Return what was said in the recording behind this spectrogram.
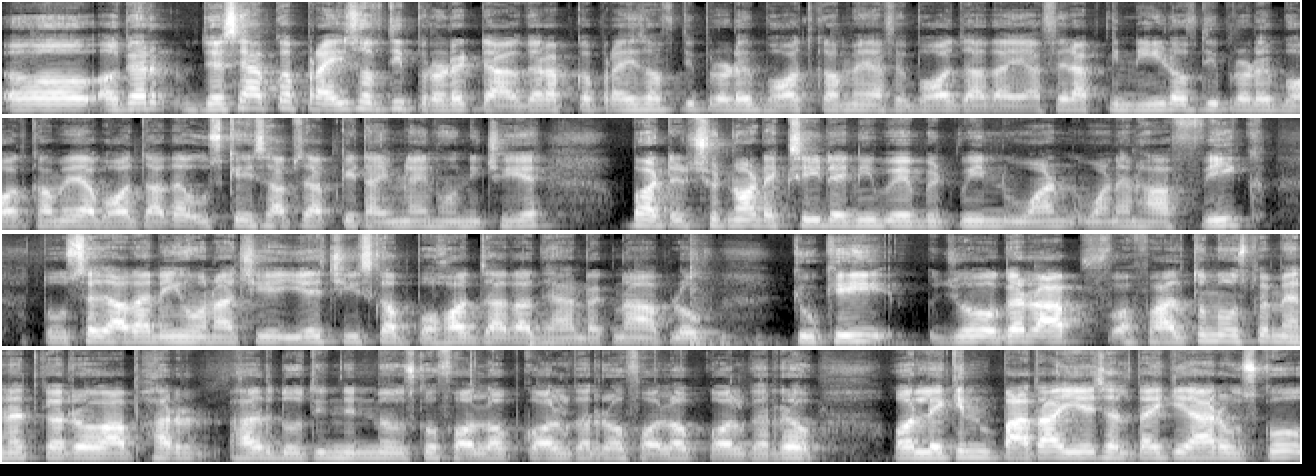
अगर जैसे आपका प्राइस ऑफ़ द प्रोडक्ट है, अगर आपका प्राइस ऑफ़ द प्रोडक्ट बहुत कम है या फिर बहुत ज़्यादा या फिर आपकी नीड ऑफ़ द प्रोडक्ट बहुत कम है या बहुत ज़्यादा है, उसके हिसाब से आपकी टाइमलाइन होनी चाहिए। But it should not exceed any way between one one and half week तो उससे ज़्यादा नहीं होना चाहिए। ये चीज़ का बहुत ज़्यादा ध्यान रखना आप लोग। क्योंकि जो अगर आप फालतू में उस पर मेहनत कर रहे हो, आप हर हर दो तीन दिन में उसको फॉलोअप कॉल कर रहे हो फॉलोअप कॉल कर रहे हो, और लेकिन पता ये चलता है कि यार उसको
